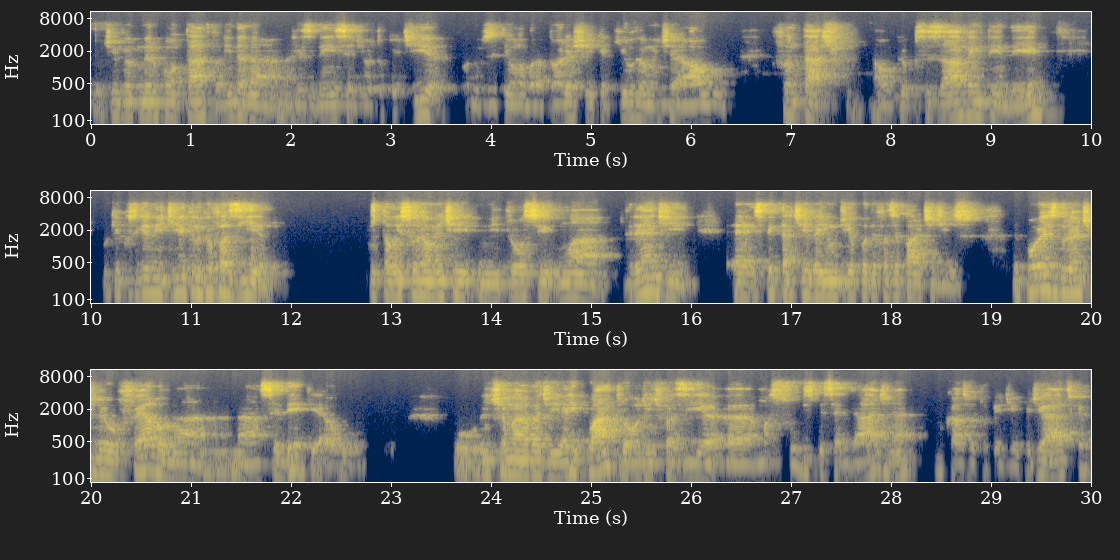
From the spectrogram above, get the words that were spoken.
Eu tive meu primeiro contato ainda na, na residência de ortopedia, quando visitei um laboratório, achei que aquilo realmente era algo fantástico, algo que eu precisava entender, porque conseguia medir aquilo que eu fazia. Então, isso realmente me trouxe uma grande é, expectativa em um dia poder fazer parte disso. Depois, durante meu fellow na, na CD, que é o, o, a gente chamava de R4, onde a gente fazia uh, uma subespecialidade, né? no caso, ortopedia pediátrica,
